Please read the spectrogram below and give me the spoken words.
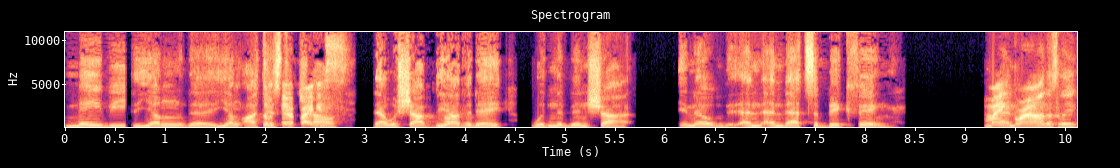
Maybe the young the young autistic child that was shot the oh. other day wouldn't have been shot. You know, and and that's a big thing. Michael Brown. Honestly,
